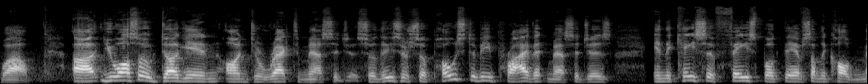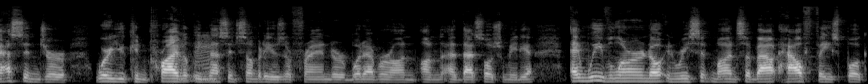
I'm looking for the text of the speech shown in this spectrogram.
Wow. Uh, you also dug in on direct messages. So these are supposed to be private messages. In the case of Facebook, they have something called Messenger where you can privately mm-hmm. message somebody who's a friend or whatever on, on uh, that social media. And we've learned oh, in recent months about how Facebook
